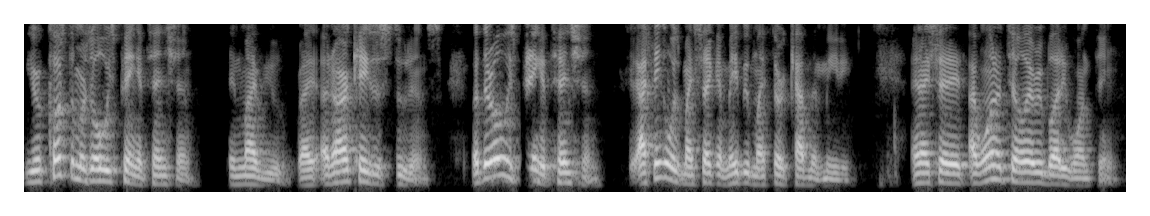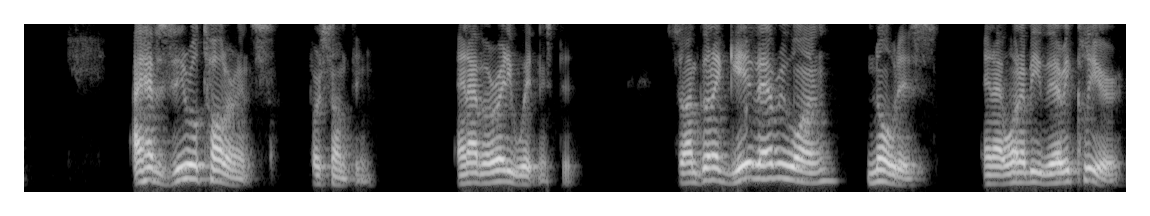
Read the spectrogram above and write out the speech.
your customers always paying attention, in my view, right? In our case, it's students, but they're always paying attention. I think it was my second, maybe my third cabinet meeting, and I said I want to tell everybody one thing. I have zero tolerance for something, and I've already witnessed it. So I'm going to give everyone notice, and I want to be very clear.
